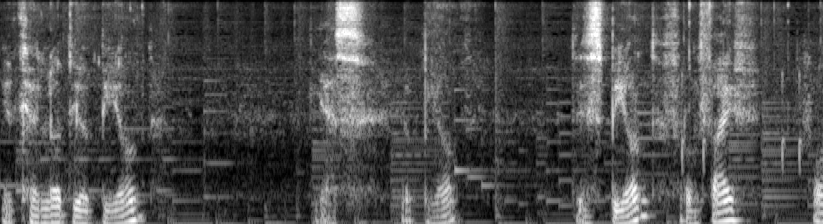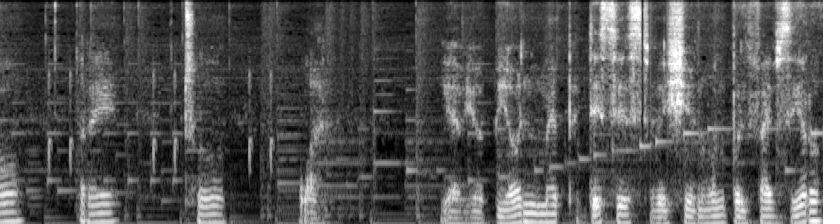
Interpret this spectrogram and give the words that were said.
You can load your beyond. Yes your beyond. This is beyond from 5 4 3 2 1 you have your beyond map. This is version 1.50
